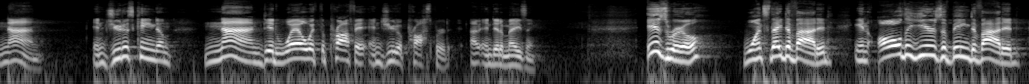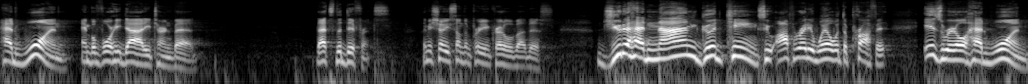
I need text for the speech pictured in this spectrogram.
Nine. In Judah's kingdom, nine did well with the prophet, and Judah prospered uh, and did amazing. Israel, once they divided, in all the years of being divided, had one, and before he died, he turned bad. That's the difference. Let me show you something pretty incredible about this. Judah had nine good kings who operated well with the prophet. Israel had one.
